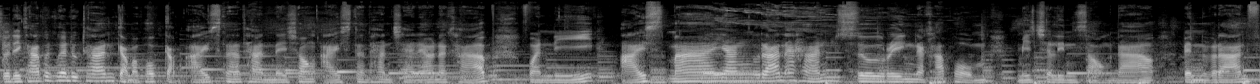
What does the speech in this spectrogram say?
สวัสดีครับเพื่อนๆทุกท่านกลับมาพบกับไอซ์นาทันในช่องไอซ์นาทันชาแนลนะครับ วันนี้ไอซ์มายังร้านอาหารซูริงนะครับผมมิชลิน 2 ดาว เป็นร้านไฟ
